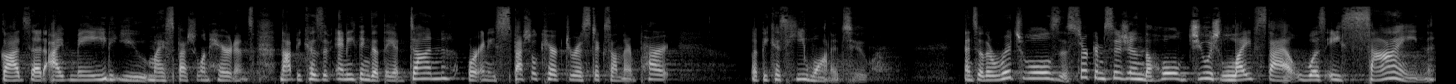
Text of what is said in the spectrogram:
God said, I've made you my special inheritance, not because of anything that they had done or any special characteristics on their part, but because He wanted to. And so the rituals, the circumcision, the whole Jewish lifestyle was a sign.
